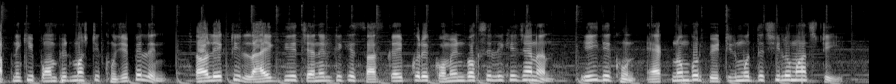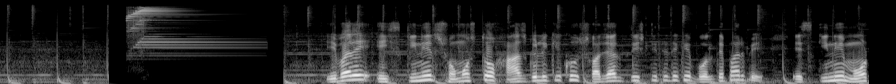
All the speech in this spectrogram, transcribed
আপনি কি পমফ্রেট মাছটি খুঁজে পেলেন? তাহলে একটি লাইক দিয়ে চ্যানেলটিকে সাবস্ক্রাইব করে কমেন্ট বক্সে লিখে জানান। এই দেখুন, এক নম্বর পেটির মধ্যে ছিল মাছটি। এবারে এই স্কিনের সমস্ত হাঁসগুলিকে খুব সজাগ দৃষ্টিতে দেখে বলতে পারবে এই স্কিনে মোট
